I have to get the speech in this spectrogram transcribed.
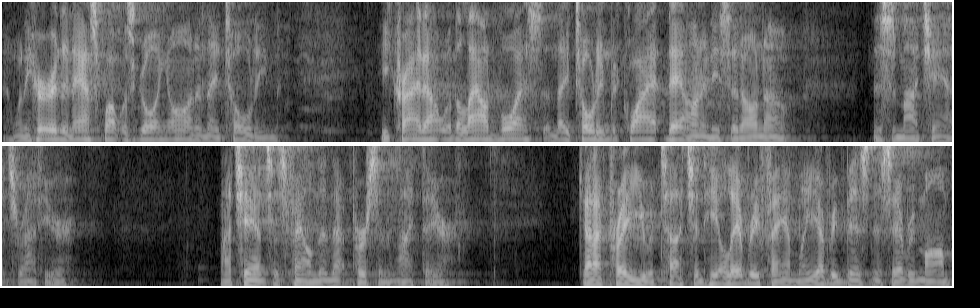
And when he heard and asked what was going on, and they told him, he cried out with a loud voice, and they told him to quiet down. And he said, Oh no, this is my chance right here. My chance is found in that person right there. God, I pray you would touch and heal every family, every business, every mom,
